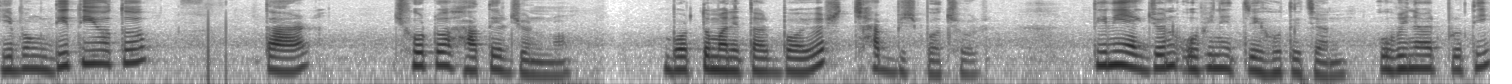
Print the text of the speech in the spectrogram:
এবং দ্বিতীয়ত তার ছোট হাতের জন্য। বর্তমানে তার বয়স ২৬ বছর। তিনি একজন অভিনেত্রী হতে চান। অভিনয়ের প্রতি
